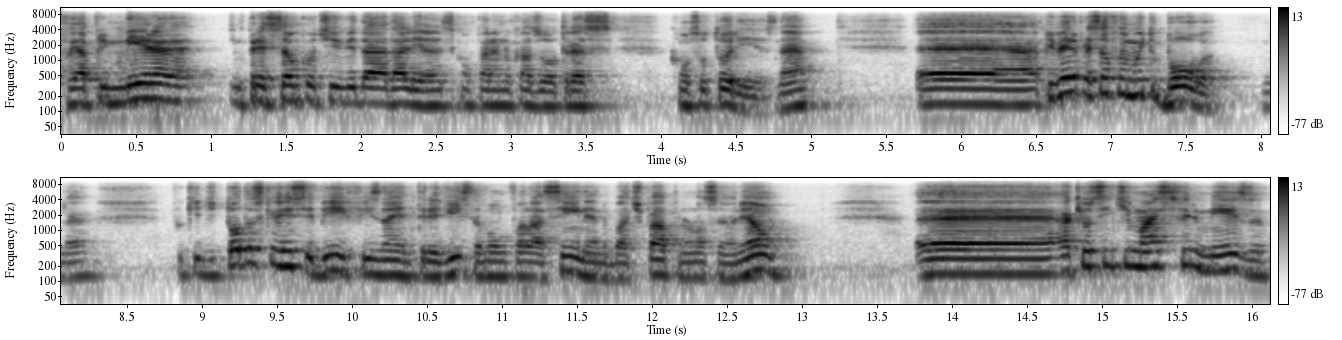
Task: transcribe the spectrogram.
Foi a primeira impressão que eu tive da, da Aliança comparando com as outras consultorias, né? É, a primeira impressão foi muito boa, né? Porque de todas que eu recebi, fiz na entrevista, vamos falar assim, né, no bate-papo, na nossa reunião, é, a que eu senti mais firmeza,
